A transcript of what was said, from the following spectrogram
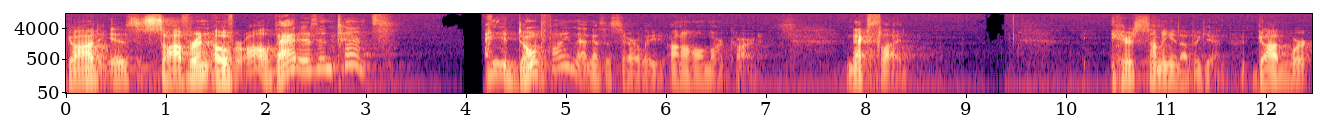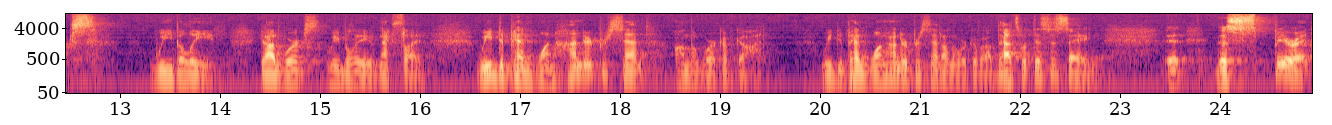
God is sovereign over all. That is intense. And you don't find that necessarily on a Hallmark card. Next slide here's summing it up again God works, we believe. God works, we believe. Next slide. We depend 100% on the work of God. We depend 100% on the work of God. That's what this is saying. It, the Spirit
